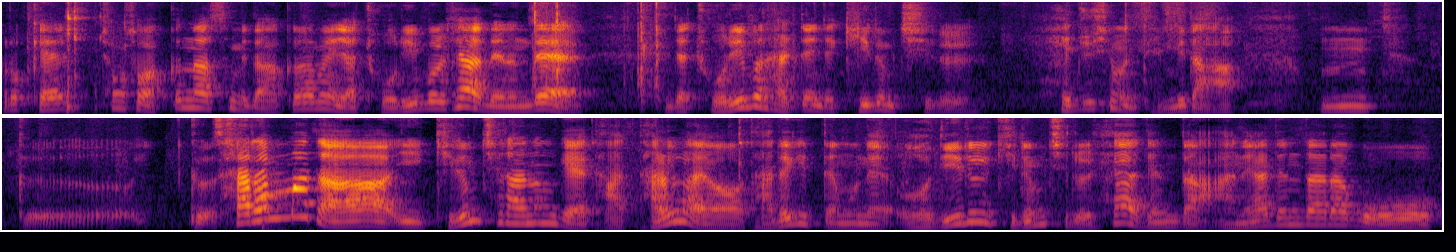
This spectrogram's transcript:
이렇게 청소가 끝났습니다. 그러면 이제 조립을 해야 되는데 이제 조립을 할 때 이제 기름칠을 해주시면 됩니다. 음, 그, 그 사람마다 이 기름칠하는 게 다 달라요. 다르기 때문에 어디를 기름칠을 해야 된다, 안 해야 된다라고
